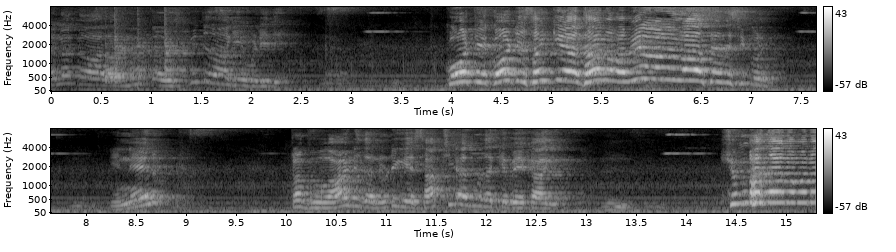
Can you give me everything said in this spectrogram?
ಕ್ಷಣಕಾಲ ಮೂಕ ವಿಸ್ಮಿತನಾಗಿ ಉಳಿದೆ. ಕೋಟಿ ಕೋಟಿ ಸಂಖ್ಯೆಯ ದಾನವ ವೀರರನ್ನೆಲ್ಲ ಸೇರಿಸಿಕೊಂಡು. ಇನ್ನೇನು? ಪ್ರಭು ಆಡಿದ ನುಡಿಗೆ ಸಾಕ್ಷಿಯಾಗುವುದಕ್ಕೆ ಬೇಕಾಗಿ. ಶುಂಭದಾನವನ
